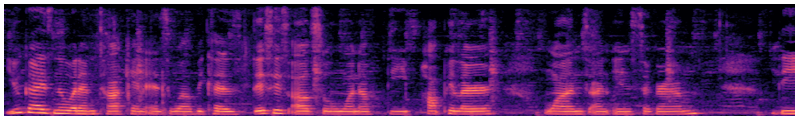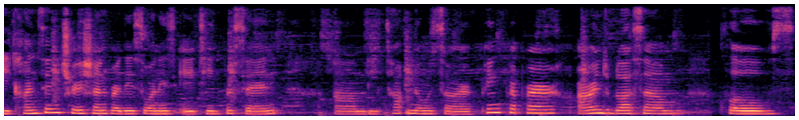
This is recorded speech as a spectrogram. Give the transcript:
You guys know what i'm talking as well because this is also one of the popular ones on instagram the concentration for this one is 18%. Um, the top notes are pink pepper, orange blossom, cloves.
